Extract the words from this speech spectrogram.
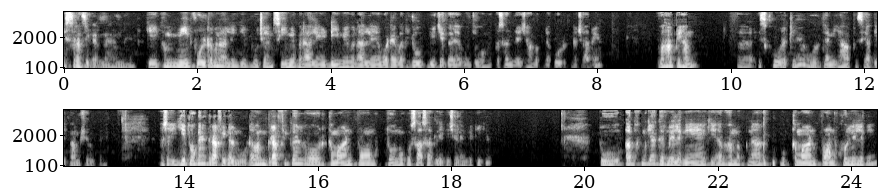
इस तरह से करना है हमने। कि एक हम मेन फोल्डर बना लेंगे, वो चाहे हम सी में बना लें डी में बना लें वट जो भी जगह है, वो जो हमें पसंद है, जहाँ हम अपना कोड रखना चाह रहे हैं, वहाँ पे हम इसको रख लें और देन यहाँ पे से आगे काम शुरू करें। अच्छा ये तो हो गया ग्राफिकल मोड अब हम ग्राफिकल और कमांड प्रॉम्प्ट दोनों को साथ साथ लेके चलेंगे, ठीक है? तो अब हम क्या करने लगे हैं कि अब हम अपना कमांड प्रॉम्प्ट खोलने लगे हैं,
